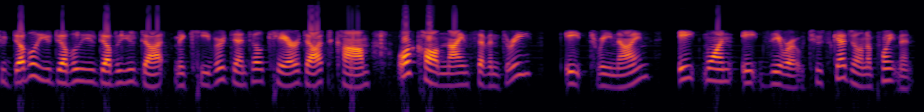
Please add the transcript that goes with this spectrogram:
to www.mckeeverdentalcare.com or call 973 839 8180 to schedule an appointment.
